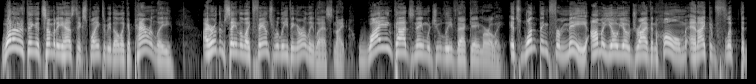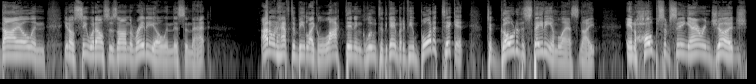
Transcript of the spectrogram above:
One other thing that somebody has to explain to me, though, like apparently I heard them saying that like fans were leaving early last night. Why in God's name would you leave that game early? It's one thing for me. I'm a yo-yo driving home and I can flip the dial and, you know, see what else is on the radio and this and that. I don't have to be like locked in and glued to the game. But if you bought a ticket to go to the stadium last night in hopes of seeing Aaron Judge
